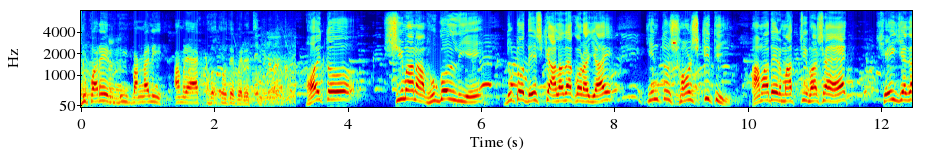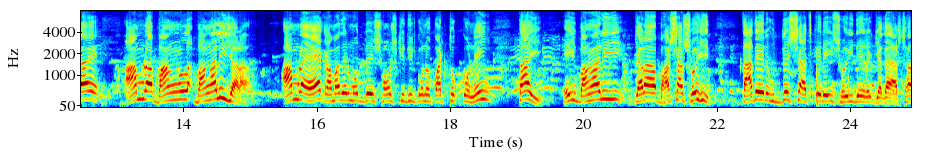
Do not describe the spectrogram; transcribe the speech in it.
দুপারের দুই বাঙালি আমরা এক হতে পেরেছি। হয়তো সীমানা ভূগোল দিয়ে দুটো দেশকে আলাদা করা যায়, কিন্তু সংস্কৃতি আমাদের মাতৃভাষা এক। সেই জায়গায় আমরা বাংলা, বাঙালি যারা, আমরা এক, আমাদের মধ্যে সংস্কৃতির কোনো পার্থক্য নেই। তাই এই বাঙালি যারা ভাষা শহীদ, তাদের উদ্দেশ্যে আজকের এই শহীদের জায়গায় আসা।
